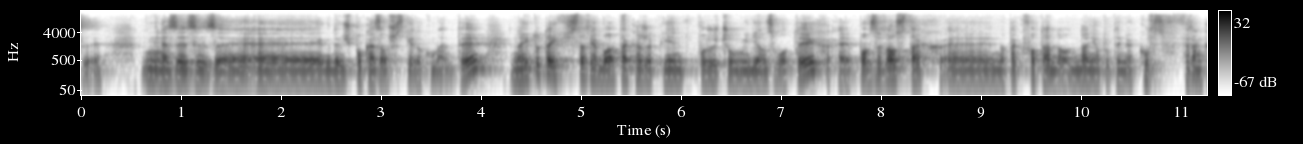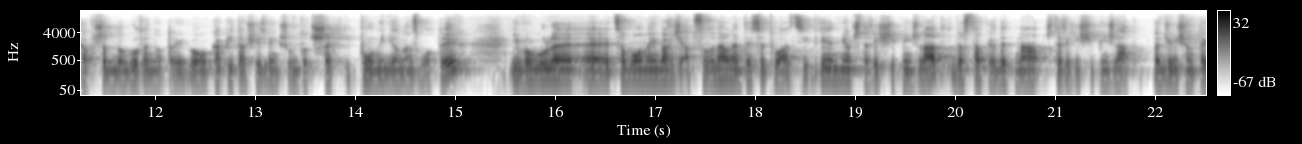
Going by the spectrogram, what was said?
z, z, z, e, gdybyś pokazał wszystkie dokumenty. No i tutaj historia była taka, że klient pożyczył milion złotych. E, Po wzrostach e, no ta kwota do oddania po tym, jak kurs franka poszedł do góry, no to jego kapitał się zwiększył do 3,5 miliona złotych. I w ogóle, e, co było najbardziej absurdalne w tej sytuacji, klient miał 45 lat i dostał kredyt na 45 lat, do 90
